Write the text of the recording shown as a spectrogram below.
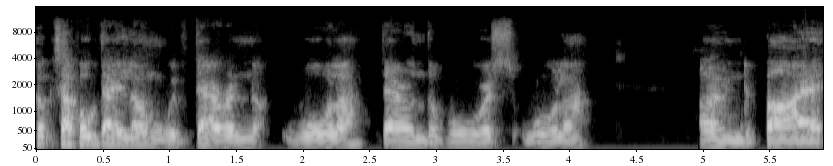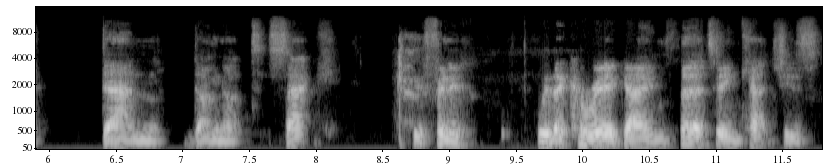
hooked up all day long with Darren Waller, Darren the Walrus Waller, owned by Dan Donut Sack, who finished with a career game, 13 catches,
